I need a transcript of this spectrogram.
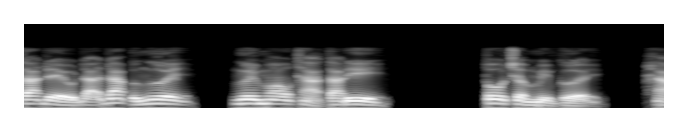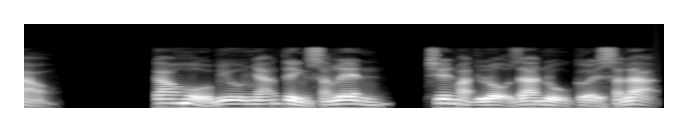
ta đều đã đáp ứng ngươi ngươi mau thả ta đi. Tô trầm mỉm cười, hảo. Cao hổ biêu nhãn tình sáng lên, trên mặt lộ ra nụ cười sán lạ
